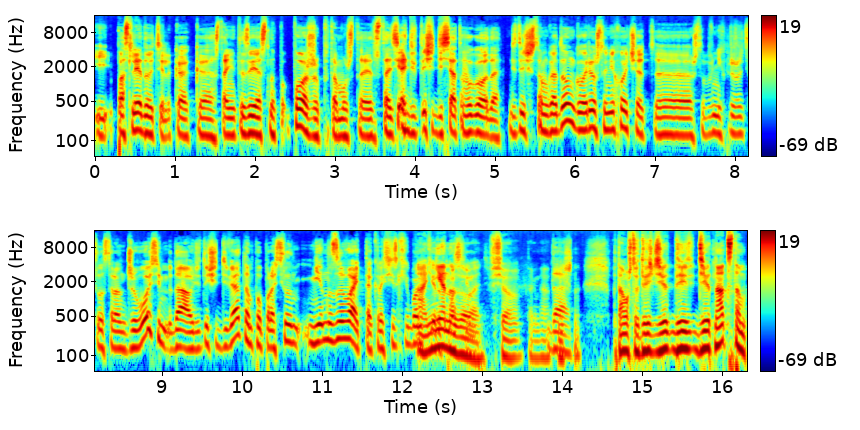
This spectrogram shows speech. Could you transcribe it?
и последователь, как э, станет известно позже, потому что это статья 2010 года. В 2006 году он говорил, что не хочет, э, чтобы в них превратилась страна G8. Да, а в 2009 попросил не называть так российских А, банкиров. не плохими. называть. Все, тогда Да. отлично. Потому что в 2019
